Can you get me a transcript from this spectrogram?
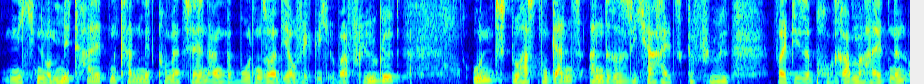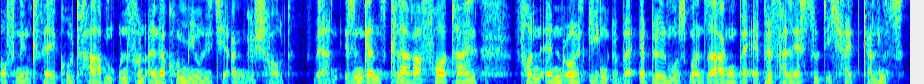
nicht nur mithalten kann mit kommerziellen Angeboten, sondern die auch wirklich überflügelt. Und du hast ein ganz anderes Sicherheitsgefühl, weil diese Programme halt einen offenen Quellcode haben und von einer Community angeschaut werden. Ist ein ganz klarer Vorteil von Android gegenüber Apple, muss man sagen. Bei Apple verlässt du dich halt ganz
